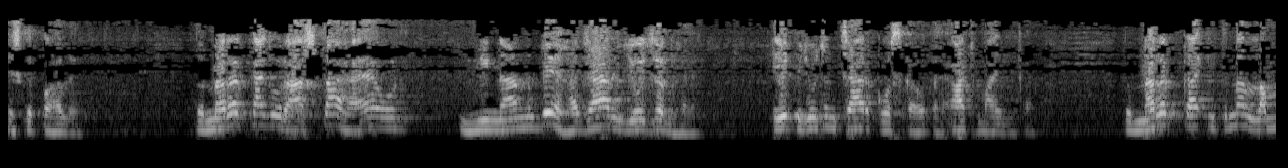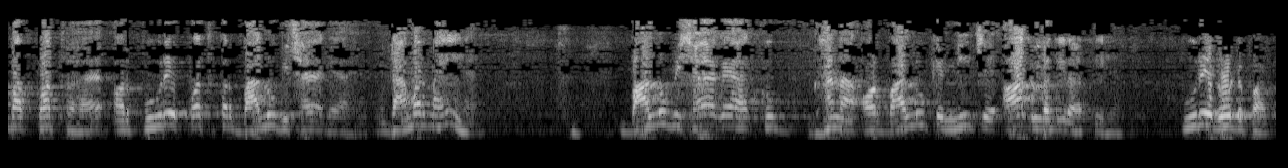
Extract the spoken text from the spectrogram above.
इसके पहले। तो नरक का जो रास्ता है, वो निन्यानवे हज़ार योजन है। एक योजन चार कोस का होता है, आठ माइल का। तो नरक का इतना लंबा पथ है और पूरे पथ पर बालू बिछाया गया है। डामर नहीं है। बालू बिछाया गया है खूब घना और बालू के नीचे आग लगी रहती है, पूरे रोड पर।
